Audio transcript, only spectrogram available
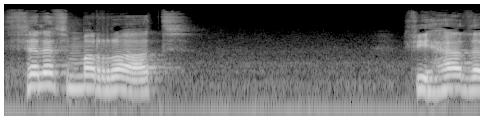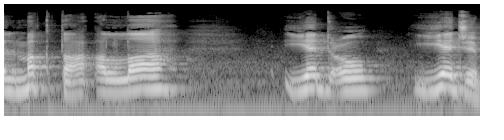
ثلاث مرات في هذا المقطع الله يدعو يجب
